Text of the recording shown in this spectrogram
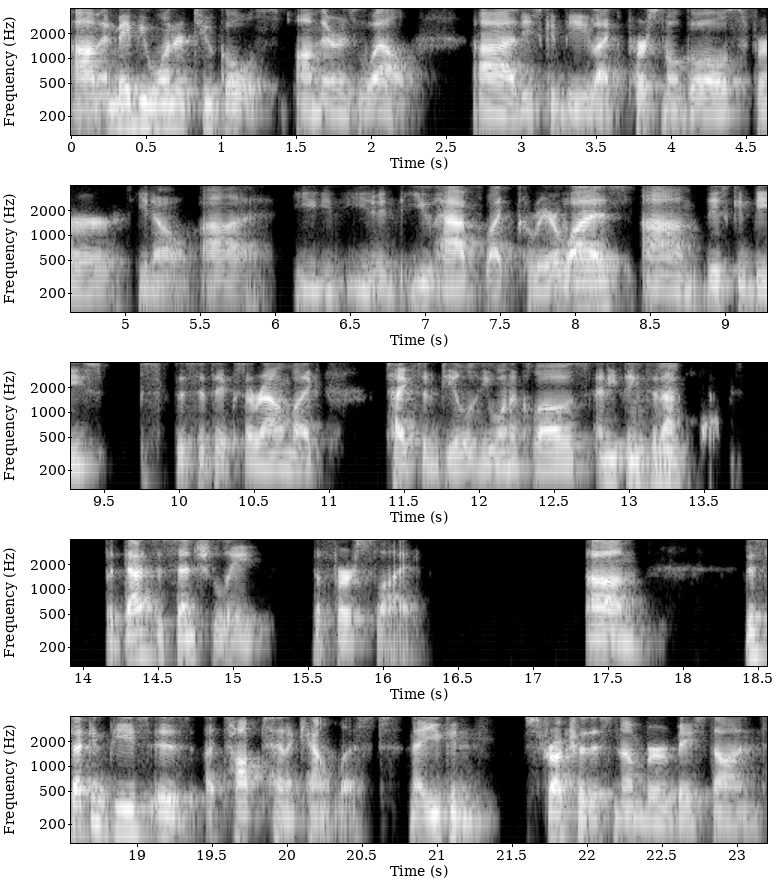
um, and maybe one or two goals on there as well. Uh, these could be like personal goals for you know uh, you you you have like career wise. Um, these can be sp- specifics around like types of deals you want to close, anything mm-hmm. to that. Mm-hmm. But that's essentially the first slide. Um, the second piece is a top 10 account list. Now you can structure this number based on,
